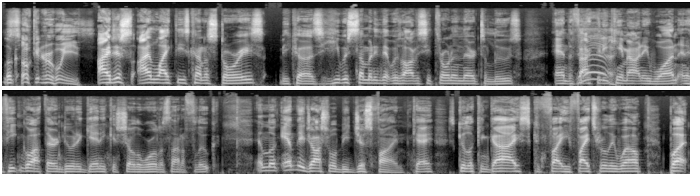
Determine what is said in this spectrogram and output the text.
Look, so can Ruiz. I just I like these kind of stories because he was somebody that was obviously thrown in there to lose, and the fact that he came out and he won, and if he can go out there and do it again, he can show the world it's not a fluke. And look, Anthony Joshua will be just fine. Okay, he's a good looking guy. He can fight. He fights really well, but.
